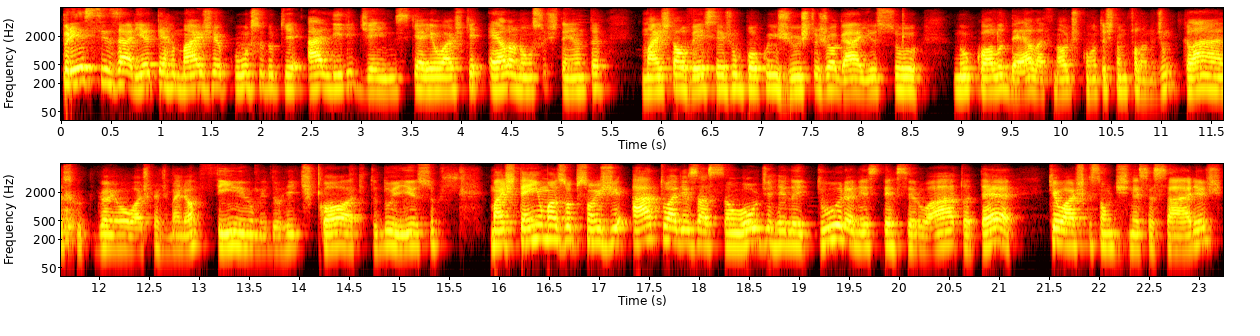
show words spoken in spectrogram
precisaria ter mais recurso do que a Lily James, que aí eu acho que ela não sustenta, mas talvez seja um pouco injusto jogar isso no colo dela. Afinal de contas, estamos falando de um clássico que ganhou o Oscar de melhor filme, do Hitchcock, tudo isso. Mas tem umas opções de atualização ou de releitura nesse terceiro ato, até que eu acho que são desnecessárias.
